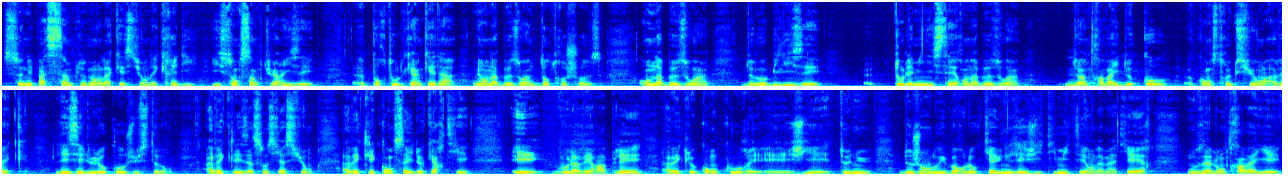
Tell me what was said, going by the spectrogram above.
ce n'est pas simplement la question des crédits, ils sont sanctuarisés euh, pour tout le quinquennat, mais on a besoin d'autre chose. On a besoin de mobiliser euh, tous les ministères, on a besoin mm. d'un travail de co-construction avec les élus locaux, justement, avec les associations, avec les conseils de quartier. Et vous l'avez rappelé, avec le concours, et, j'y ai tenu, de Jean-Louis Borloo, qui a une légitimité en la matière, nous allons travailler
